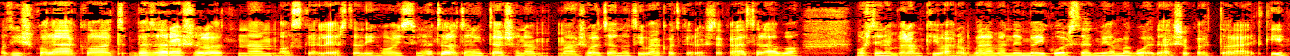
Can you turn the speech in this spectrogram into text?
az iskolákat. Bezárás alatt nem azt kell érteni, hogy szünetel a tanítás, hanem más alternatívákat kerestek általában. Most én ebben nem kívánok belemenni, hogy melyik ország milyen megoldásokat talált ki.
